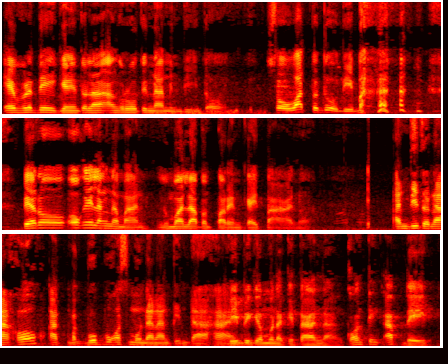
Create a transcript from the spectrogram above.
Everyday, ganito lang ang routine namin dito. So what to do, di ba? Pero okay lang naman, lumalaban pa rin kahit paano. Andito na ako at magbubukas muna ng tindahan. Bibigyan muna kita ng konting update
